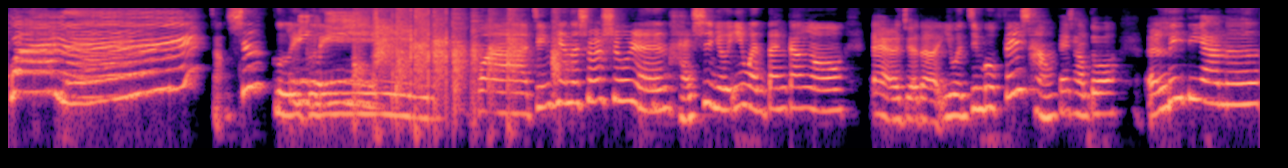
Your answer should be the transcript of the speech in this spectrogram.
关门，掌声鼓励鼓励！哇，今天的说书人还是由伊文担纲哦。戴尔觉得伊文进步非常非常多，而莉迪亚呢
